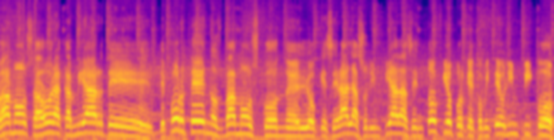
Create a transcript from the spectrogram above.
Vamos ahora a cambiar de deporte, nos vamos con eh, lo que será las Olimpiadas en Tokio porque el Comité Olímpico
